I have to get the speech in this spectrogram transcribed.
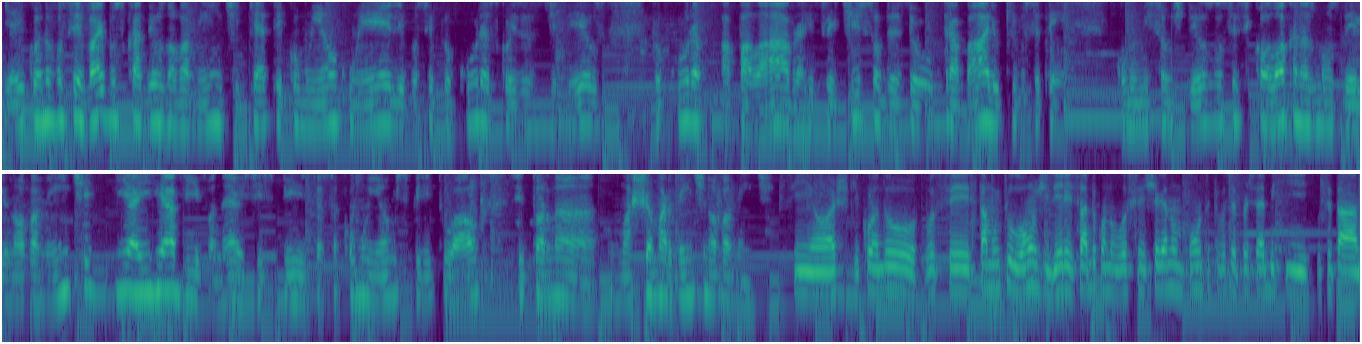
E aí, quando você vai buscar Deus novamente, quer ter comunhão com Ele, você procura as coisas de Deus, procura a palavra, refletir sobre o seu trabalho que você tem como missão de Deus, você se coloca nas mãos dele novamente e aí reaviva, né? Esse espírito, essa comunhão espiritual se torna uma chama ardente novamente. Sim, eu acho que quando você está muito longe dele, sabe quando você chega num ponto que você percebe que você está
